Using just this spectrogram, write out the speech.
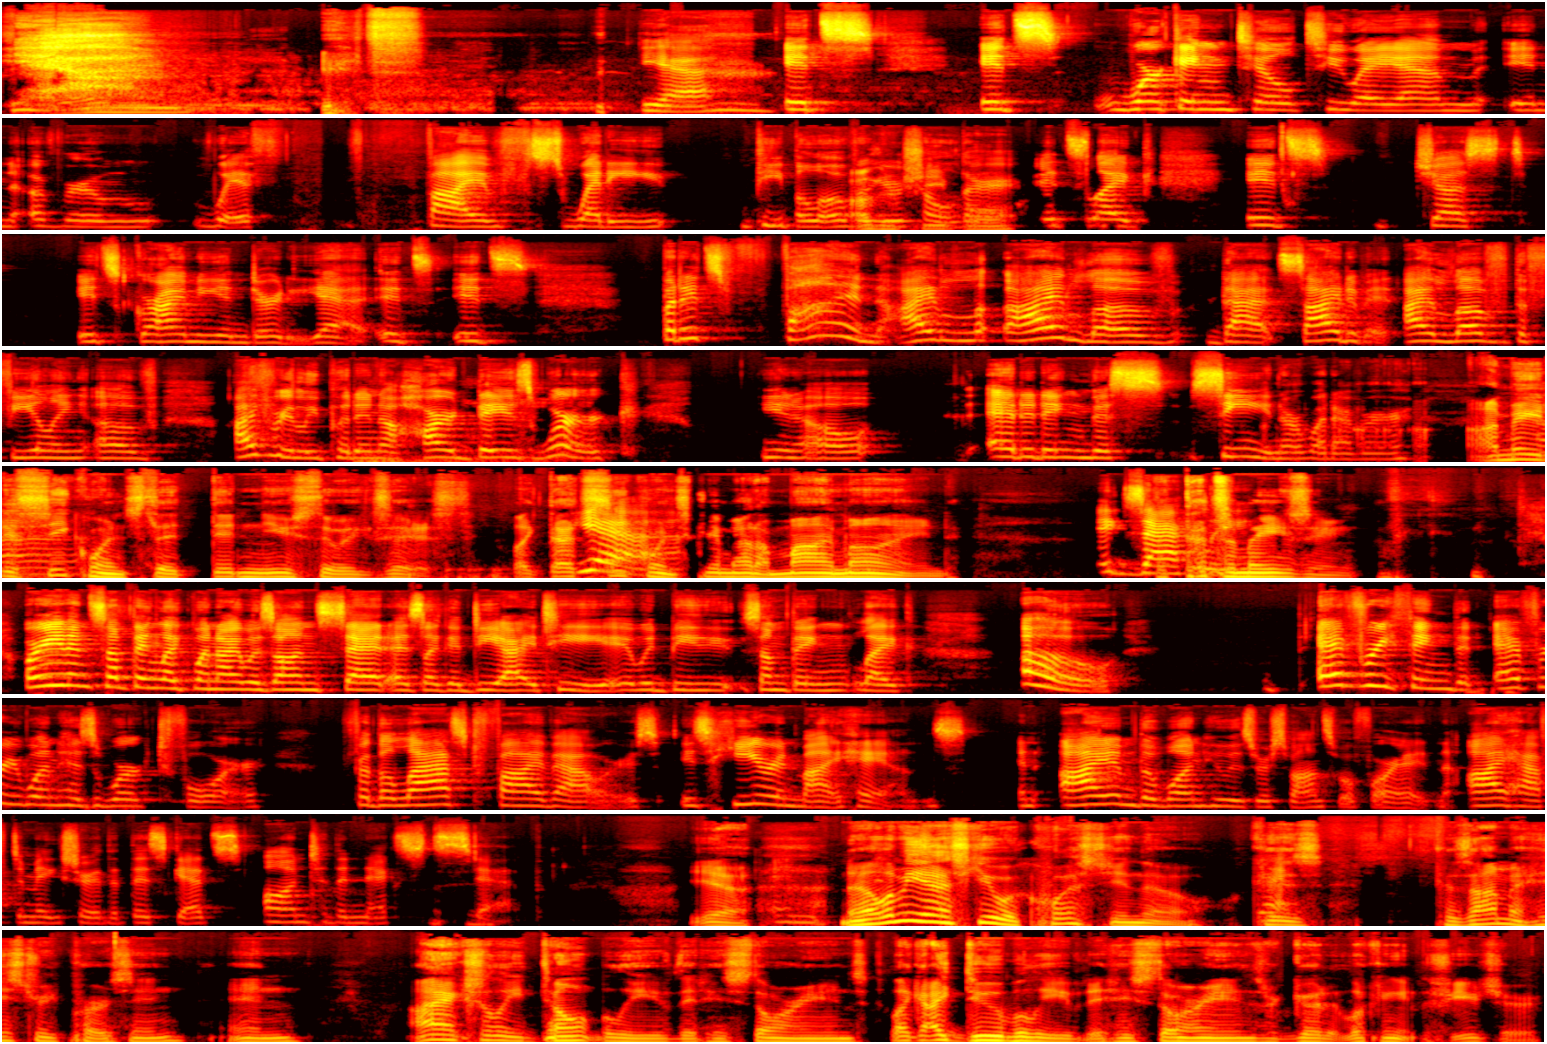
yeah It's Yeah, it's it's working till two a.m. in a room with five sweaty people over Other your shoulder. people. It's like it's just it's grimy and dirty. Yeah, it's it's but it's fun. I lo- I love that side of it. I love the feeling of I've really put in a hard day's work, you know, editing this scene or whatever. I made a Uh, sequence that didn't used to exist. Like that Yeah. sequence came out of my mind. Like, Exactly. that's amazing. or even something like when I was on set as like a DIT, it would be something like, oh, everything that everyone has worked for for the last five hours is here in my hands. And I am the one who is responsible for it. And I have to make sure that this gets on to the next step. Yeah. And Now let me ask you a question though, Yeah. because I'm a history person and I actually don't believe that historians like I do believe that historians are good at looking at the future.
